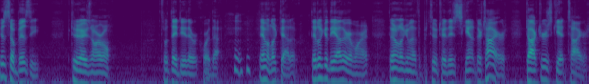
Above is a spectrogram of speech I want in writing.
He was so busy. Pituitary is normal. That's what they do. They record that. They haven't looked at it. They look at the other MRI. They're not looking at the pituitary. They just scan it. They're tired. Doctors get tired.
